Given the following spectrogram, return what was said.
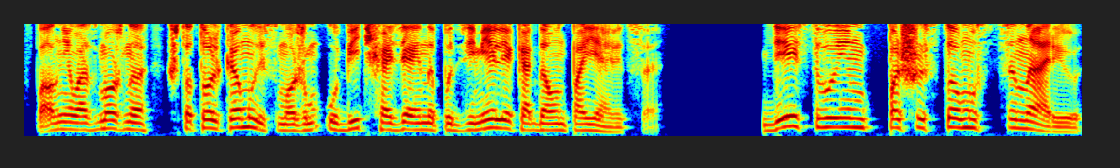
Вполне возможно, что только мы сможем убить хозяина подземелья, когда он появится. Действуем по шестому сценарию.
